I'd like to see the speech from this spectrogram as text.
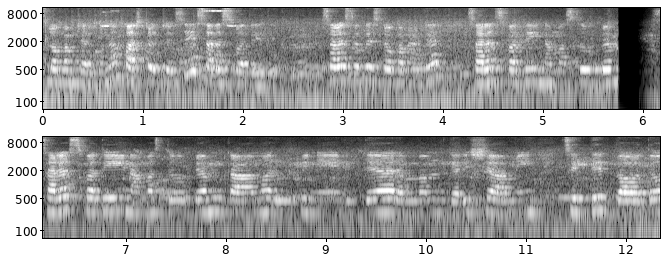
శ్లోకం చదువుకుందాం. ఫస్ట్ వచ్చేసి సరస్వతిది సరస్వతి శ్లోకం అంటే సరస్వతి నమస్తుభ్యం సరస్వతి నమస్తుభ్యం కామరూపిణే విద్యారంభం గరిష్యామి సిద్ధిద్భావతో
